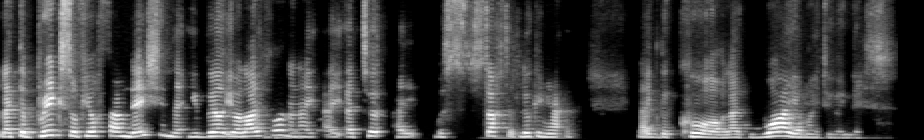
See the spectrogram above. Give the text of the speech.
like the bricks of your foundation that you built your life on and I, I, I took i was started looking at like the core like why am i doing this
